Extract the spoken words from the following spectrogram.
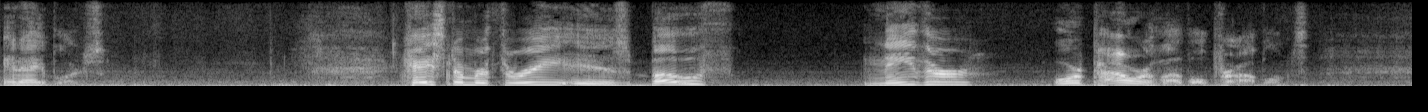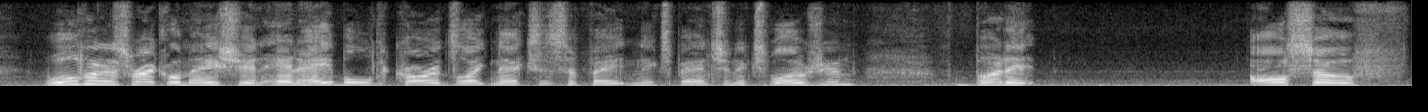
enablers. Case number three is both, neither, or power level problems. Wilderness Reclamation enabled cards like Nexus of Fate and Expansion Explosion, but it also f-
